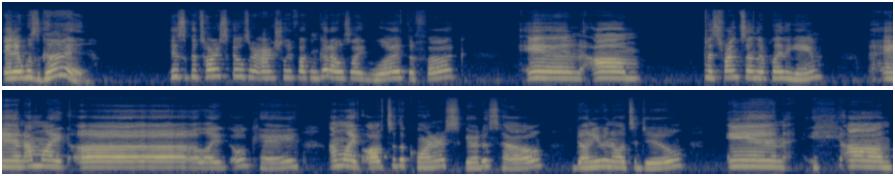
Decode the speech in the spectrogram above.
And it was good his guitar skills are actually fucking good. I was like, what the fuck? And um his friends said they're playing the game. And I'm like, uh like, okay. I'm like off to the corner, scared as hell, don't even know what to do. And um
